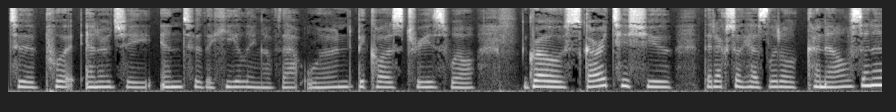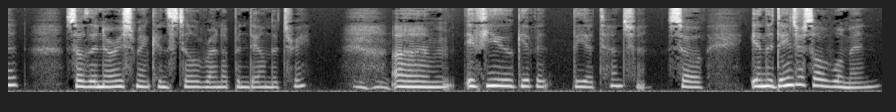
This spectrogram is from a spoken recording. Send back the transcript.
to put energy into the healing of that wound because trees will grow scar tissue that actually has little canals in it so the nourishment can still run up and down the tree. Mm-hmm. Um, if you give it the attention. So in The Dangerous Old Woman,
